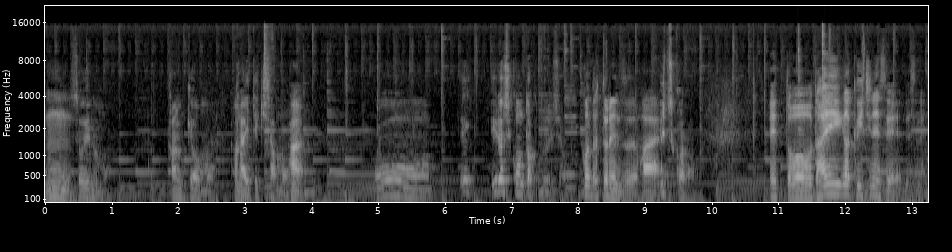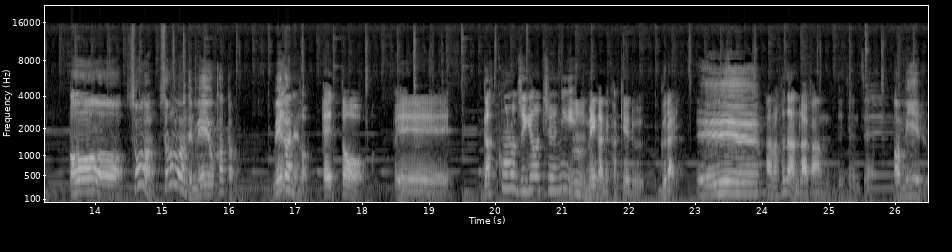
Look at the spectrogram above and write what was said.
うん。そういうのも。環境もうん。快適さも、はおおー。えいろしコンタクトでしょ？いコンタクトレンズはい。いつから？えっと大学1年生ですね。ああそうなの？それまで名誉買ったの？メガネの、えっとえっとえー学校の授業中にうん。眼鏡かけるぐらい、ええ。あの普段裸眼で全然。あ見える。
